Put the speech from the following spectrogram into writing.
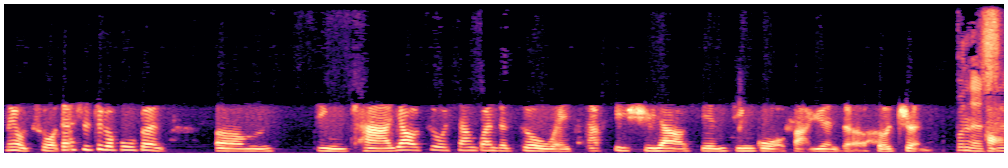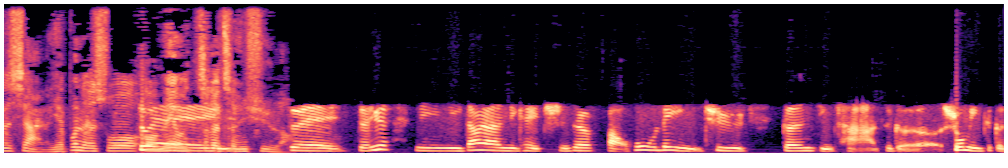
没有错，但是这个部分，嗯、呃，警察要做相关的作为，他必须要先经过法院的核准，不能私下，哦、也不能说对、哦、没有这个程序了。对对，因为你你当然你可以持着保护令去跟警察这个说明这个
